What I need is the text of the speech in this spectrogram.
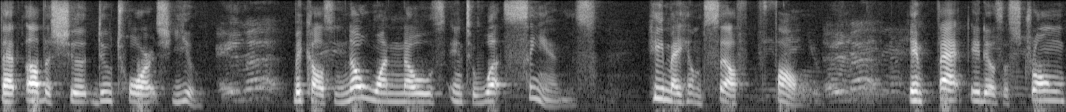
that others should do towards you. Because no one knows into what sins he may himself fall. In fact, it is a strong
